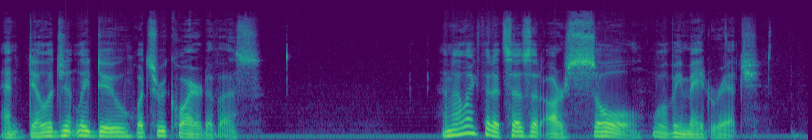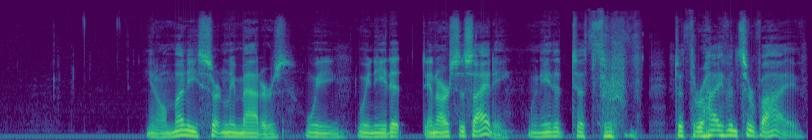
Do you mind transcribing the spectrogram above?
and diligently do what's required of us. And I like that it says that our soul will be made rich. You know, money certainly matters. We we need it in our society. We need it to th- to thrive and survive.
